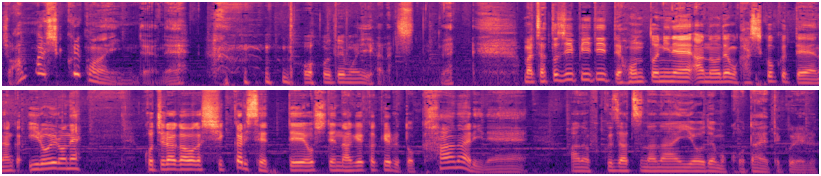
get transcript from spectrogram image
ちょあんまりしっくりこないんだよね。どうでもいい話ってね。まあチャット GPT って本当にねあのでも賢くてなんかいろいろねこちら側がしっかり設定をして投げかけるとかなりねあの複雑な内容でも答えてくれるって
